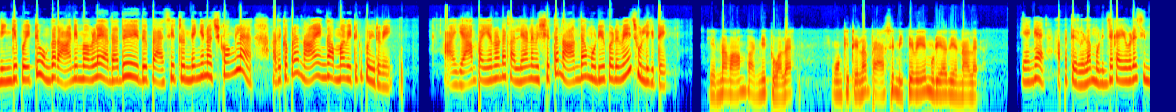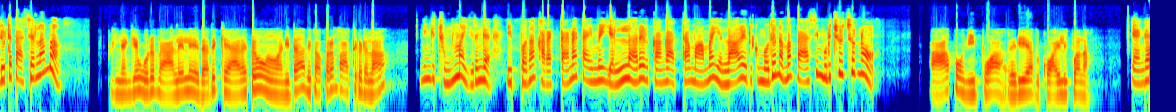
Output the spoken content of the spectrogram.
நீங்க போயிட்டு உங்க ராணி மாவளை ஏதாவது இது பேசிட்டு இருந்தீங்கன்னு வச்சுக்கோங்களேன். அதுக்கப்புறம் நான் எங்க அம்மா வீட்டுக்கு போயிடுவேன். என் பையனோட கல்யாண விஷயத்த நான் தான் முடிவு பண்ணுவேன் சொல்லிக்கிட்டேன். என்னவாம் பண்ணி தொலை. உன்கிட்ட எல்லாம் பேச நிக்கவே முடியாது என்னால. ஏங்க அப்ப திருவிழா முடிஞ்ச கையோட சிந்துட்டு பேசிடலாமா? பிள்ளைங்க ஒரு வேலையில ஏதாவது கேரட்டும் அனிதா அதுக்கப்புறம் பார்த்துக்கிடலாம் நீங்க சும்மா இருங்க. இப்போதான் கரெக்டான டைம் எல்லாரும் இருக்காங்க. அத்தா மாமா எல்லாரும் இருக்கும்போது நம்ம பேசி முடிச்சு வச்சிடணும். பாப்போம் நீ போ. ரெடியா கோயிலுக்கு போகலாம் ஏங்க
